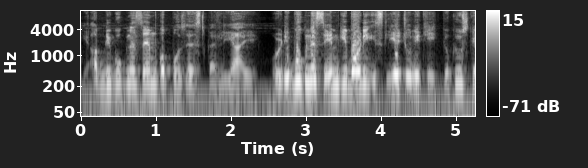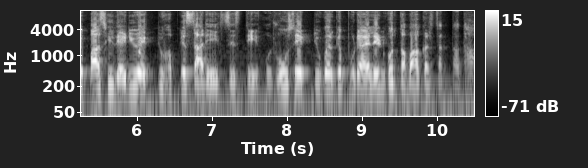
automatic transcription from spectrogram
कि अब डिबुक ने सेम को पोजेस्ट कर लिया है। और डिबुक ने सेम की बॉडी इसलिए चुनी थी क्योंकि उसके पास ही रेडियो एक्टिव हब के सारे एक्सेस थे और वो उसे एक्टिव करके पूरे आइलैंड को तबाह कर सकता था।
